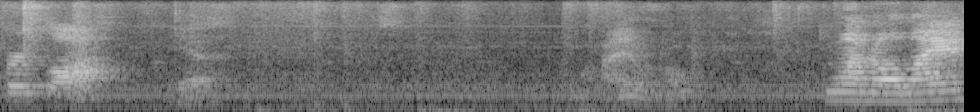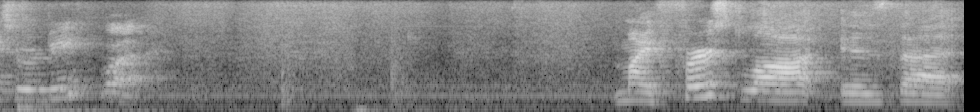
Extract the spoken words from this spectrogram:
first law? Yeah. I don't know. You want to know what my answer would be? What? My first law is that.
